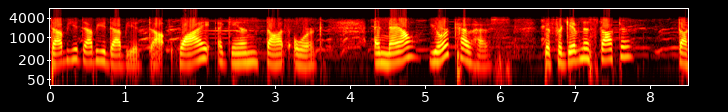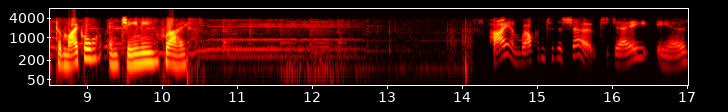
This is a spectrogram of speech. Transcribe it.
www.whyagain.org. And now, your co hosts, the Forgiveness Doctor, Dr. Michael and Jeanie Ryce. Hi, and welcome to the show. Today is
